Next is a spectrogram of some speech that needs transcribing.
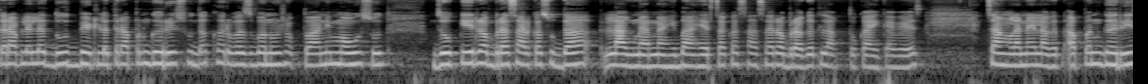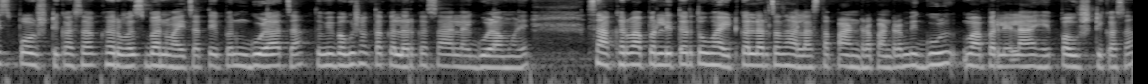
तर आपल्याला दूध भेटलं तर आपण घरीसुद्धा खरवस बनवू शकतो आणि मऊसूद जो की रबरासारखासुद्धा लागणार नाही. बाहेरचा कसा असा रबरागत लागतो काय काय वेळेस. चांगला नाही लागत. आपण घरीच पौष्टिक असा खरवस बनवायचा ते पण गुळाचा. तुम्ही बघू शकता कलर कसा आला आहे गुळामुळे. साखर वापरली तर तो व्हाईट कलरचा झाला असता पांढरा पांढरा. मी गूळ वापरलेला आहे पौष्टिक असा.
